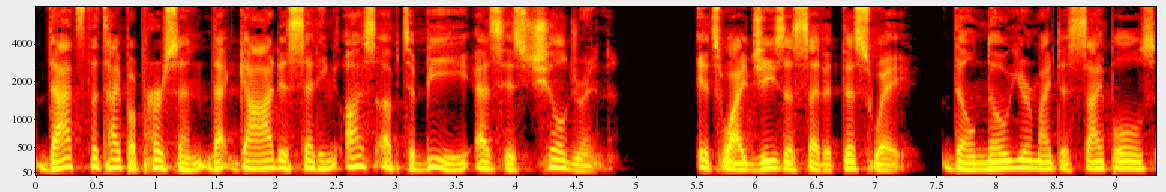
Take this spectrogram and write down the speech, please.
That's the type of person that God is setting us up to be as His children. It's why Jesus said it this way They'll know you're my disciples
